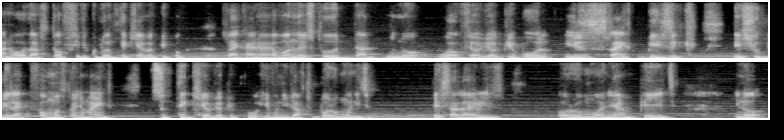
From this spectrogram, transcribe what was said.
and all that stuff if you don't take care of your people? So I kind of understood that you know, welfare of your people is like basic. They should be like foremost on your mind to take care of your people, even if you have to borrow money to pay salaries, borrow money and pay it you know,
